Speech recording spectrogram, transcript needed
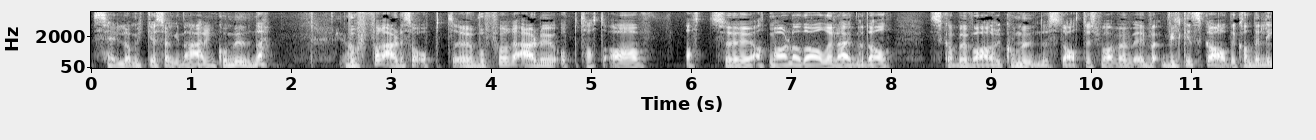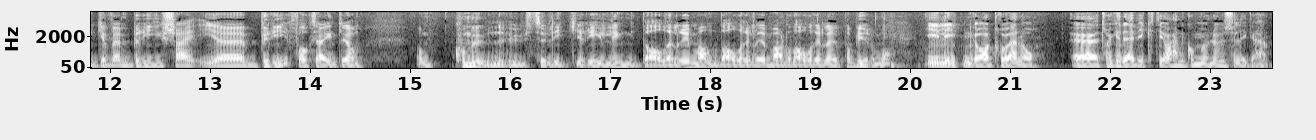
selv om ikke Søgne er en kommune. Ja. Hvorfor, er opt, hvorfor, er du opptatt av at, at Marnardal eller Audnedal skal bevare kommunestatus? Hvilken skade kan det ligge? Hvem bryr, seg, bryr folk seg egentlig om, om kommunehuset ligger i Lyngdal eller i Mandal eller i Marnardal eller på Byremo? I liten grad, tror jeg nå. Eh, jeg tror ikke det er viktig hvor kommunehuset ligger hen.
